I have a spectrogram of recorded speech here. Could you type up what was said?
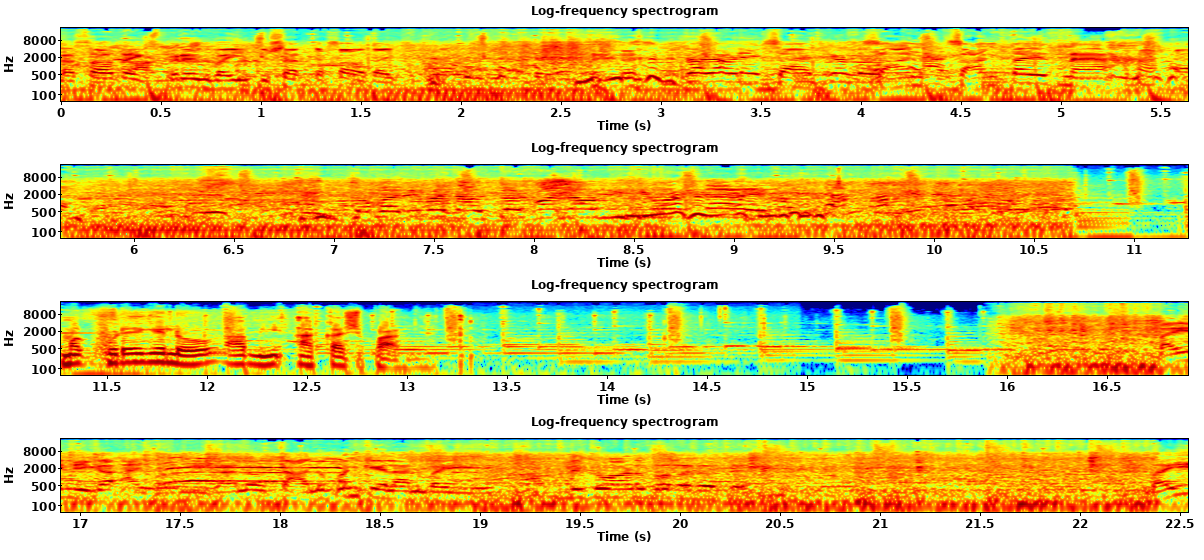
कसा होता एक्सपिरियन्स बाई तुषार कसा होता सांग- सांगता येत नाही. मग पुढे गेलो आम्ही आकाश पाळण्यात बाई निघा. चालू पण केला ना बाई. आपलीच वाट बघत होते. बाई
